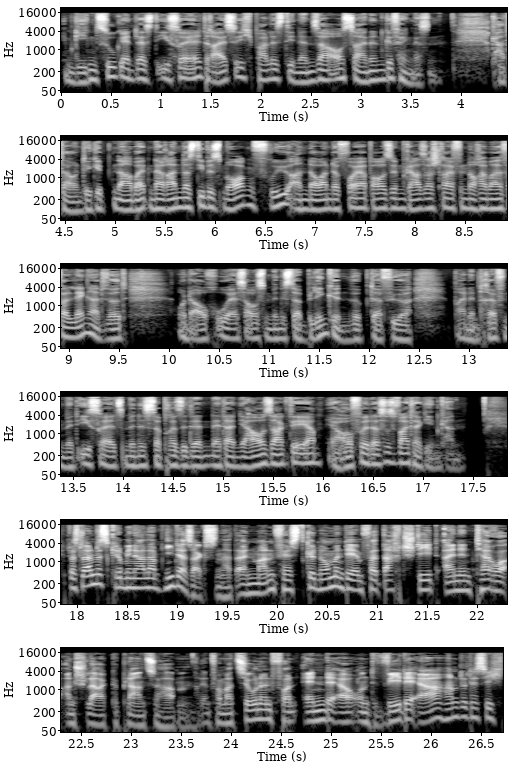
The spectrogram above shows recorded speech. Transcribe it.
Im Gegenzug entlässt Israel 30 Palästinenser aus seinen Gefängnissen. Katar und Ägypten arbeiten daran, dass die bis morgen früh andauernde Feuerpause im Gazastreifen noch einmal verlängert wird. Und auch US-Außenminister Blinken wirbt dafür. Bei einem Treffen mit Israels Ministerpräsident Netanyahu sagte er, er hoffe, dass es weitergehen kann. Das Landeskriminalamt Niedersachsen hat einen Mann festgenommen, der im Verdacht steht, einen Terroranschlag geplant zu haben. Nach Informationen von NDR und WDR handelt es sich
